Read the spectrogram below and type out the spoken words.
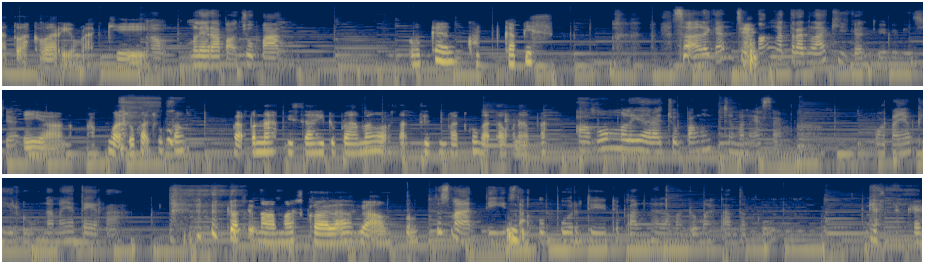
satu akuarium lagi. Oh, melihara apa cupang? Bukan kapis soalnya kan cupang ngetren lagi kan di Indonesia. Iya aku nggak suka cupang. Nggak pernah bisa hidup lama kok di tempatku nggak tahu kenapa. Aku melihara cupang zaman SMA warnanya biru namanya Tera kasih nama segala ya ampun. Terus mati tak kubur di depan halaman rumah tanteku. Oke.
